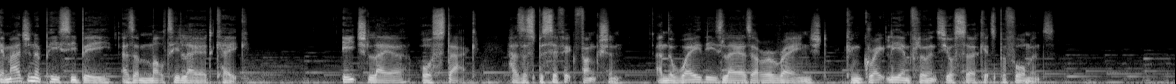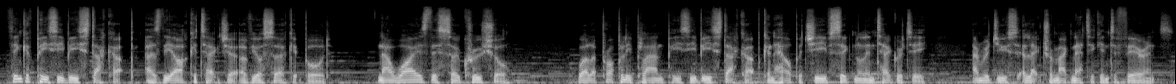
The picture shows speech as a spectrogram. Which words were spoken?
Imagine a PCB as a multi-layered cake. Each layer or stack has a specific function, and the way these layers are arranged can greatly influence your circuit's performance. Think of PCB stack up as the architecture of your circuit board. Now why is this so crucial? Well, a properly planned PCB stack up can help achieve signal integrity and reduce electromagnetic interference.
